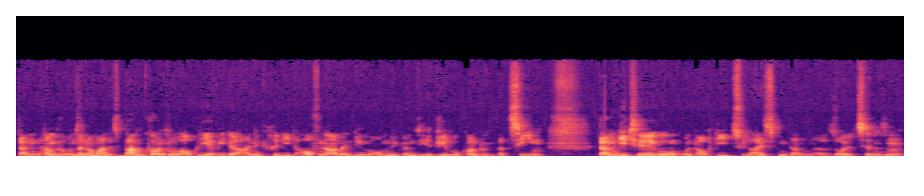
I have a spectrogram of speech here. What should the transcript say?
Dann haben wir unser normales Bankkonto, auch hier wieder eine Kreditaufnahme. In dem Augenblick, wenn Sie Ihr Girokonto überziehen, dann die Tilgung und auch die zu leisten dann äh, Sollzinsen.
